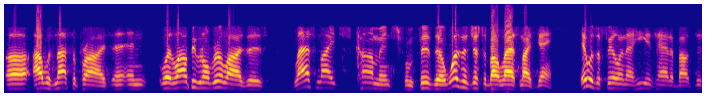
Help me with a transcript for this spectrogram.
Uh, I was not surprised. And, and, what a lot of people don't realize is last night's comments from Fizdale wasn't just about last night's game. It was a feeling that he has had about this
